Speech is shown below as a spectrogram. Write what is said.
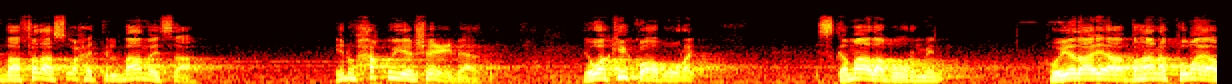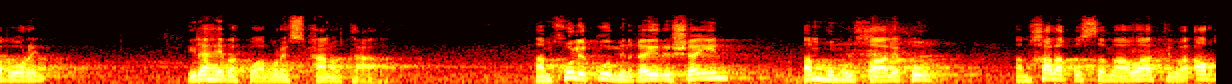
idaafadaas waxay tilmaamaysaa inuu xaq u yeeshay cibaado dee ku abuuray iskamaad abuurmin hooyadaa iyo aabbahana kumay abuurin ilaahay baa ku abuuray subxaana wa tacaala am khuliquu min gayri shayin am hum اlkhaaliquun am khalaquu الsamaawaati wاlard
